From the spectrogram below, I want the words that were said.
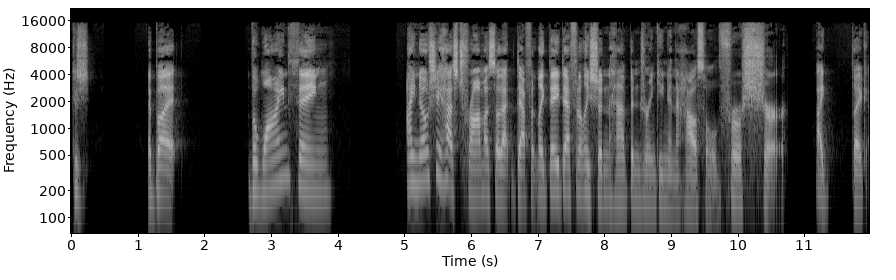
Because, but the wine thing, I know she has trauma, so that definitely, like, they definitely shouldn't have been drinking in the household for sure. I like,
